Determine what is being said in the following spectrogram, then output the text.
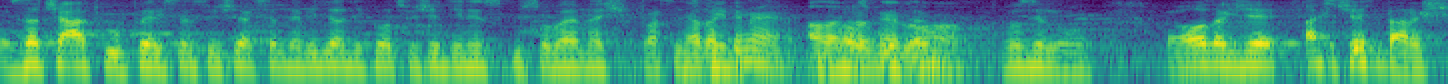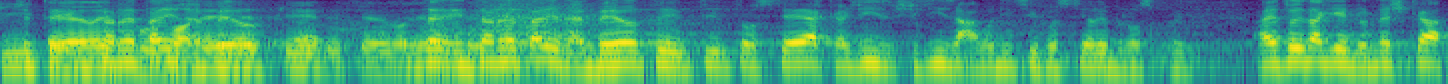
v začátku úplně, když jsem cvičil, jak jsem neviděl nikoho cvičit jiným způsobem než klasickým. Já taky ne, ale hrozně dlouho. Hrozně dlouho. Jo, takže, Až ty starší, ty internet tady nebyl, vždycky, ty si ten internet tady nebyl, ty, ty prostě a každý, všichni závodníci prostě jeli brosplit. A je to i taky do dneška,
